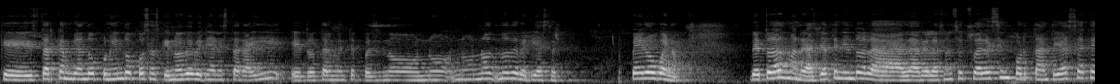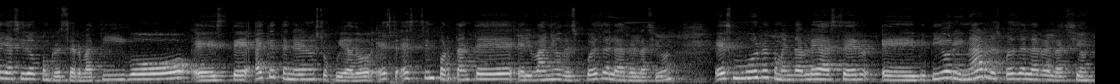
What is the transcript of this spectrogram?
que estar cambiando, poniendo cosas que no deberían estar ahí, eh, totalmente, pues no, no, no, no, no debería ser. Pero bueno, de todas maneras, ya teniendo la, relación sexual es importante, ya sea que haya sido con preservativo, este, hay que tener nuestro cuidado. Es, es importante el baño después de la relación. Es muy recomendable hacer eh, pipí orinar después de la relación.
